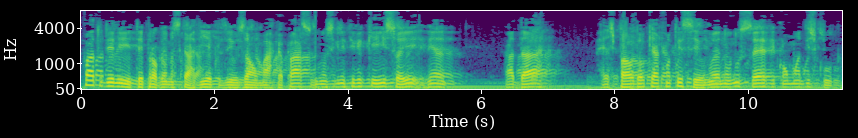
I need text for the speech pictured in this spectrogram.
O fato dele ter problemas cardíacos e usar um marca-passo não significa que isso aí venha a dar respaldo ao que aconteceu, não, é, não serve como uma desculpa.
